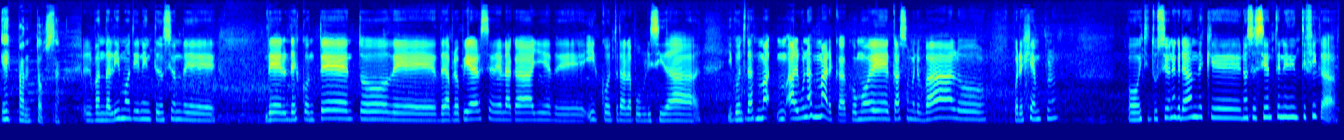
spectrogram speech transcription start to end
espantosa. El vandalismo tiene intención de del descontento, de, apropiarse de la calle, de ir contra la publicidad y contra algunas marcas, como es el caso Merval, o, por ejemplo, o instituciones grandes que no se sienten identificadas.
